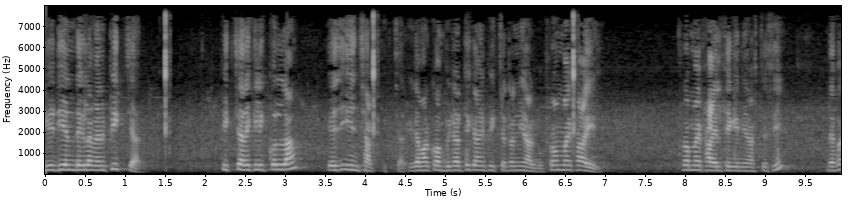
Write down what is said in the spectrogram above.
গ্রেডিয়েন্ট দেখলাম, এখানে পিকচার পিকচারে ক্লিক করলাম, এই যে ইনসার্ট পিকচার এটা আমার কম্পিউটার থেকে আমি পিকচারটা নিয়ে আসব। From my file from my file থেকে নিয়ে আসতেছি। দেখো,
